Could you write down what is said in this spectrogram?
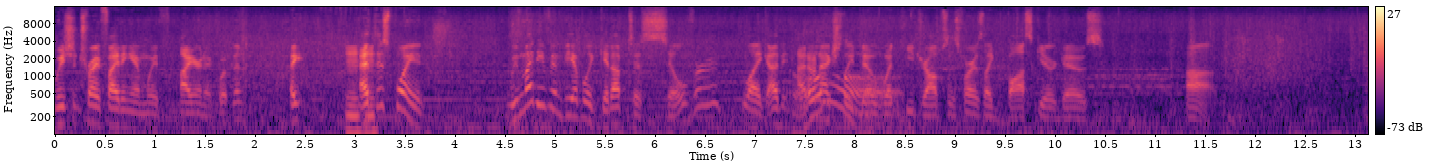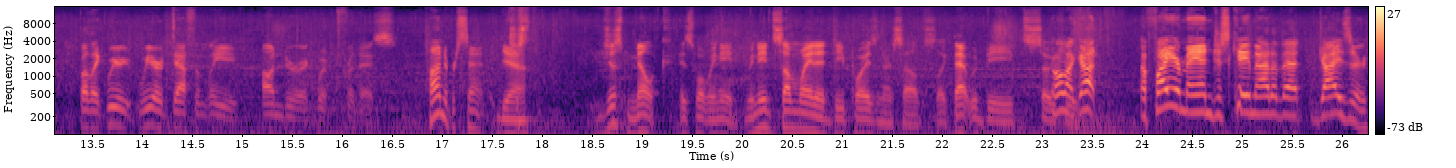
we should try fighting him with iron equipment. Like Mm-hmm. at this point, we might even be able to get up to silver. Like I, I don't actually know what Oh. he drops as far as like boss gear goes. Um, but like we we are definitely under equipped for this. Hundred percent. Yeah. Just, just milk is what we need. We need some way to depoison ourselves. Like that would be so. Oh my god! A fireman just came out of that geyser.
